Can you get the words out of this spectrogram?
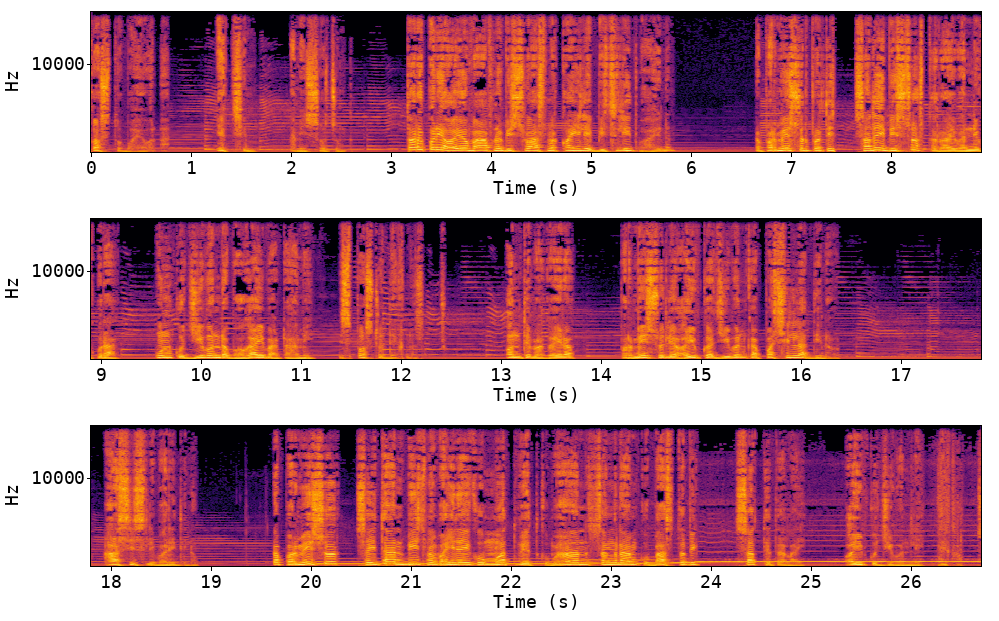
कस्तो भयो होला एकछिन हामी सोचौँ। तर पनि अयोब आफ्नो विश्वासमा कहिले विचलित भएनन् र परमेश्वर प्रति सधैँ विश्वस्त रहे भन्ने कुरा उनको जीवन र भोगाईबाट हामी स्पष्ट देख्न सक्छौँ। अन्त्यमा गएर परमेश्वरले अयुबका जीवनका पछिल्ला दिनहरू आशिषले भरिदिनु। र परमेश्वर शैतान बीचमा भइरहेको मतभेदको महान सङ्ग्रामको वास्तविक सत्यतालाई अयुबको जीवनले देखाउँछ।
